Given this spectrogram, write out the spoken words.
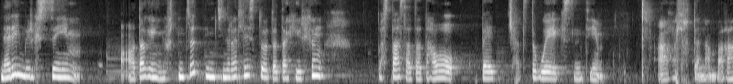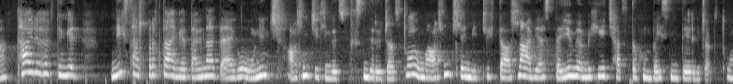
нарийн мэрэгсэн юм одоогийн ертөнцид юм генералистууд одоо хэрхэн бусдаас одоо давуу байж чаддаг вэ гэсэн тийм агуулгатай нам байгаа. Та хоёрын хувьд ингээд нэг салбартаа ингээд дагнаад айгүй үнэнч олон жил ингээд зүтгэсэн дээр гэж боддгоо. Ингээ олон жилийн мэдлэгтэй олон авьяастай юм юм хийж чаддаг хүн байсан дээр гэж боддгоо.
